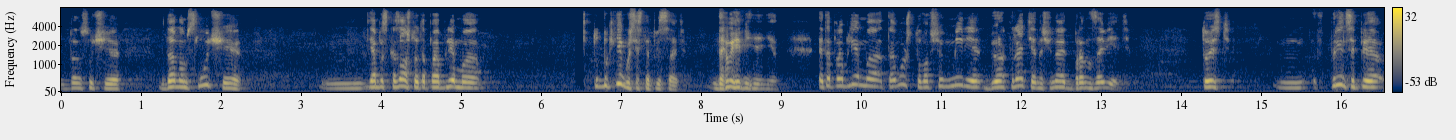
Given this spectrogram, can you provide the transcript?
В данном случае в данном случае я бы сказал, что это проблема... Тут бы книгу, естественно, писать, да времени нет. Это проблема того, что во всем мире бюрократия начинает бронзоветь. То есть, в принципе,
